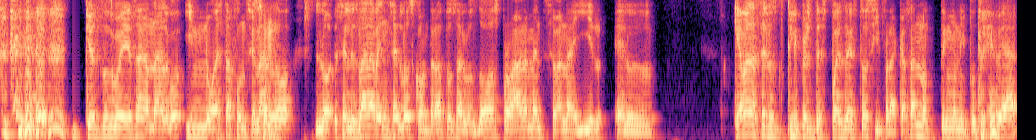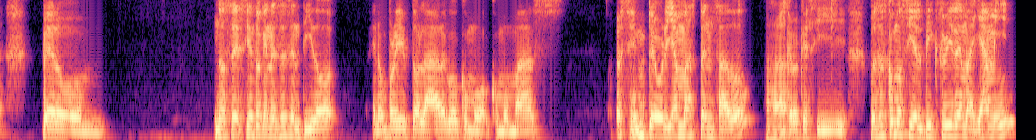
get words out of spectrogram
que estos güeyes hagan algo y no está funcionando. se les van a vencer los contratos a los dos, probablemente se van a ir el... ¿Qué van a hacer los Clippers después de esto si fracasan? No tengo ni puta idea, pero no sé, siento que en ese sentido, en un proyecto largo, como, como más, pues en teoría más pensado, creo que sí, pues es como si el Big Three de Miami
